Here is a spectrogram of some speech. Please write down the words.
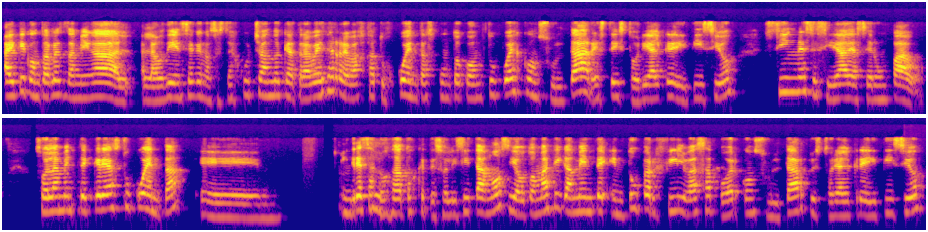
hay que contarles también a, a, la audiencia que nos está escuchando que a través de rebajatucuentas.com tú puedes consultar este historial crediticio sin necesidad de hacer un pago. Solamente creas tu cuenta, eh, ingresas los datos que te solicitamos y automáticamente en tu perfil vas a poder consultar tu historial crediticio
